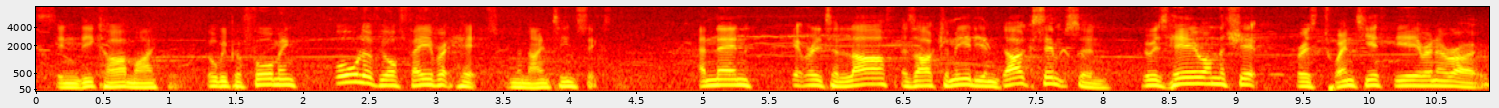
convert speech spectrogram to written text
Cindy Carmichael, who'll be performing all of your favourite hits from the 1960s. And then get ready to laugh as our comedian Doug Simpson, who is here on the ship for his 20th year in a row,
